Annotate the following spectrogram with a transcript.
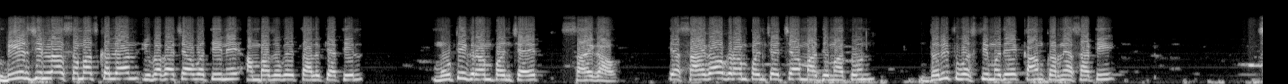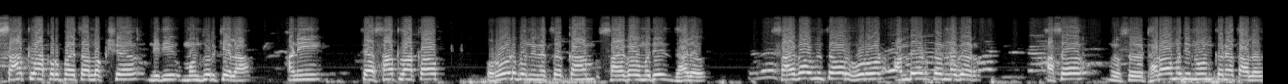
बीड जिल्हा समाज कल्याण विभागाच्या वतीने अंबाजोगाई तालुक्यातील मोठी ग्रामपंचायत सायगाव. या सायगाव ग्रामपंचायतच्या माध्यमातून दलित वस्तीमध्ये काम करण्यासाठी सात लाख रुपयाचा लक्ष निधी मंजूर केला आणि त्या सात लाखात रोड बनवण्याचं काम सायगावमध्ये झालं. सायगाव रोड आंबेडकर नगर असं ठरावामध्ये नोंद करण्यात आलं.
